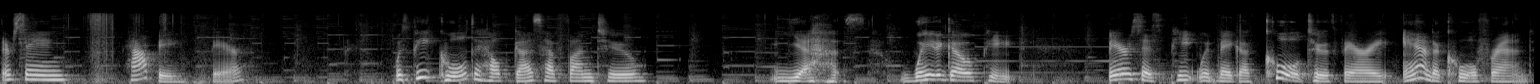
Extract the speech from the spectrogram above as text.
They're saying, happy, Bear. Was Pete cool to help Gus have fun too? Yes, way to go, Pete. Bear says Pete would make a cool tooth fairy and a cool friend.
